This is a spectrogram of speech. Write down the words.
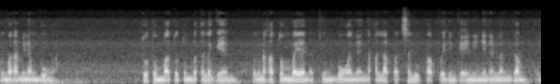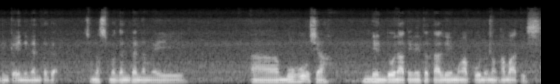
pag marami ng bunga. Tutumba, tutumba talaga yan. Pag nakatumba yan at yung bunga niyan nakalapat sa lupa, pwedeng kainin niya ng langgam, pwedeng kainin ng daga. So mas maganda na may ah, buho siya. And then doon natin itatali yung mga puno ng kamatis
